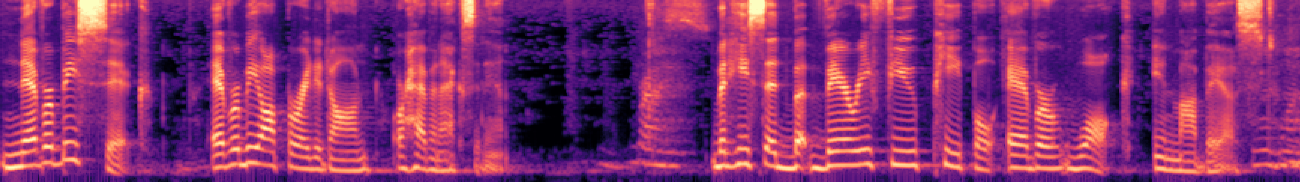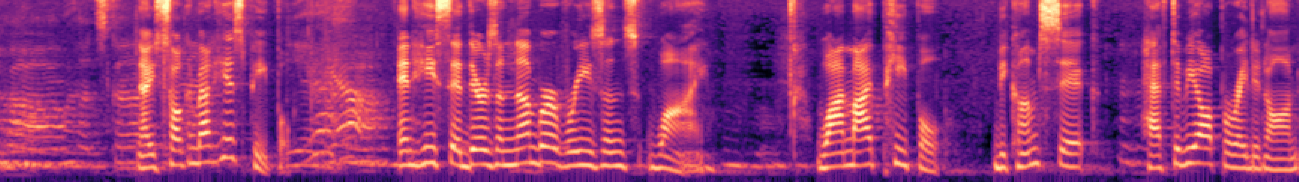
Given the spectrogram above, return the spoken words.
never be sick, ever be operated on, or have an accident. Right. But he said, But very few people ever walk in my best. Wow, that's good. Now he's talking about his people. Yeah. And he said, There's a number of reasons why. Mm-hmm. Why my people become sick, mm-hmm. have to be operated on,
